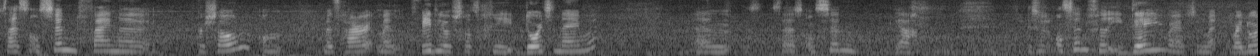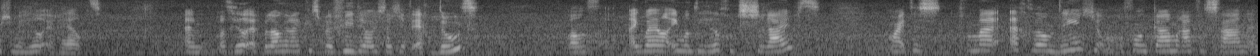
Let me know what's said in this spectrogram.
zij is een ontzettend fijne persoon om met haar mijn videostrategie door te nemen. En zij is ontzettend, ja, is ontzettend veel ideeën waardoor ze me heel erg helpt. En wat heel erg belangrijk is bij video is dat je het echt doet. Want ik ben wel iemand die heel goed schrijft. Maar het is voor mij echt wel een dingetje om voor een camera te staan. En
